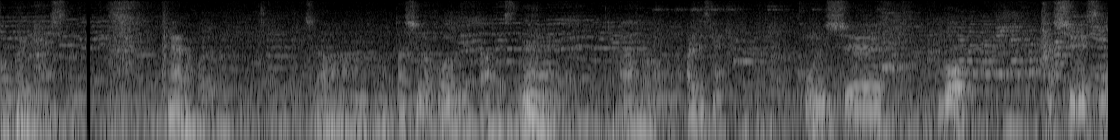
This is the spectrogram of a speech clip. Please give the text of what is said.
わかりました。なるほど。じゃあ私の方のネタはですね、うん。あのあれですね。今週某キャッシュレスの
